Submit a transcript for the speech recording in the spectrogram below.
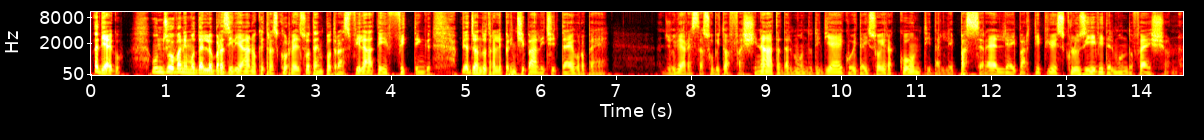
È Diego, un giovane modello brasiliano che trascorre il suo tempo tra sfilate e fitting, viaggiando tra le principali città europee. Giulia resta subito affascinata dal mondo di Diego e dai suoi racconti, dalle passerelle ai parti più esclusivi del mondo fashion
